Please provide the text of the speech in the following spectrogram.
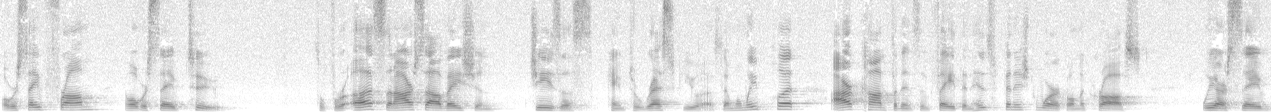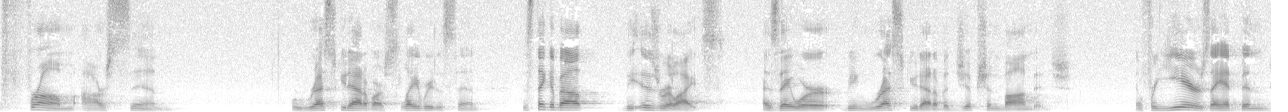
What we're saved from and what we're saved to. So for us and our salvation, Jesus came to rescue us. And when we put our confidence and faith in his finished work on the cross, we are saved from our sin. We're rescued out of our slavery to sin. Just think about the Israelites as they were being rescued out of Egyptian bondage. And for years they had been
